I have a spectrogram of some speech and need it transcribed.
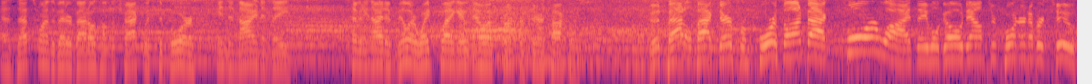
as that's one of the better battles on the track with DeBoer in the nine and the 79 of Miller. White flag out now up front for Sarantakos. Good battle back there from fourth on back. Four wide. They will go down through corner number two.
